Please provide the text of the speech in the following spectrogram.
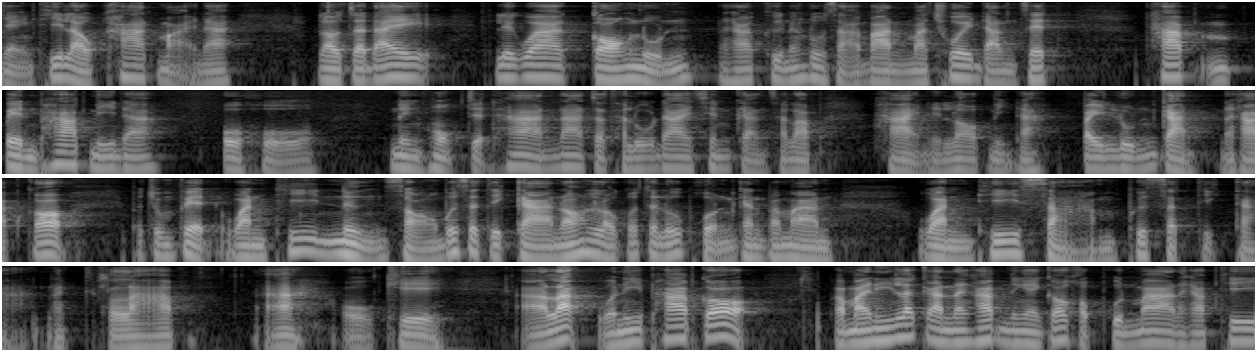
อย่างที่เราคาดหมายนะ เราจะได้เรียกว่ากองหนุนนะครับ คือนักทุนสถาบันมาช่วยดันเซ็ตถ้าเป็นภาพนี้นะ โอ้โห 1675 น่าจะทะลุได้เช่นกันสำหรับหายในรอบนี้นะ ไปลุ้นกันนะครับ ก็ประชุมเฟดวันที่ 1 2พฤศจิกาเนาะ เราก็จะรู้ผลกันประมาณ วันที่ 3 พฤศจิกานะครับอะโอเคเอาละวันนี้ภาพก็ประมาณนี้แล้วกันนะครับ ยังไงก็ขอบคุณมากนะครับที่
